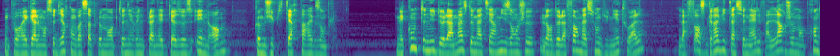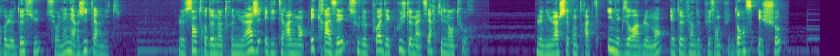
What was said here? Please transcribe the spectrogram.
On pourrait également se dire qu'on va simplement obtenir une planète gazeuse énorme, comme Jupiter par exemple. Mais compte tenu de la masse de matière mise en jeu lors de la formation d'une étoile, la force gravitationnelle va largement prendre le dessus sur l'énergie thermique. Le centre de notre nuage est littéralement écrasé sous le poids des couches de matière qui l'entourent. Le nuage se contracte inexorablement et devient de plus en plus dense et chaud,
